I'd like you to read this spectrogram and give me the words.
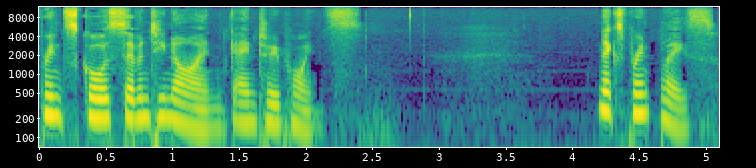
Print scores 79, gain two points. Next print, please.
